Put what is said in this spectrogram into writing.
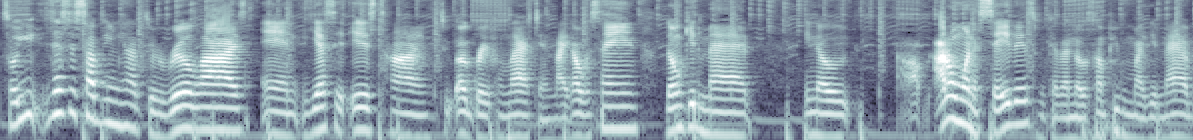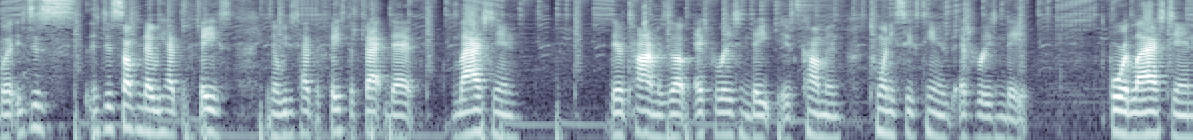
So you this is something you have to realize and yes it is time to upgrade from last gen. Like I was saying, don't get mad. You know, I don't want to say this because I know some people might get mad, but it's just it's just something that we have to face. You know, we just have to face the fact that last gen their time is up. Expiration date is coming. 2016 is the expiration date for last gen,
